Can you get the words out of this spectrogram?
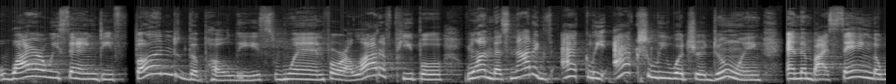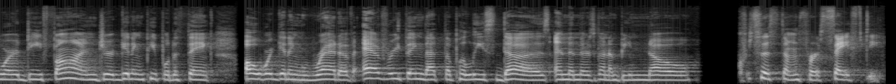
why are we saying defund the police when for a lot of people one that's not exactly actually what you're doing and then by saying the word defund you're getting people to think oh we're getting rid of everything that the police does and then there's going to be no system for safety.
